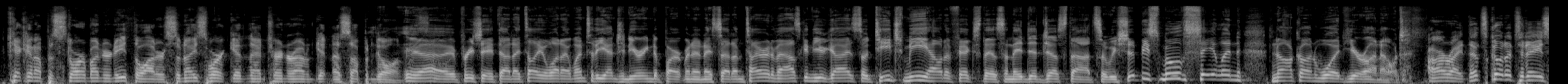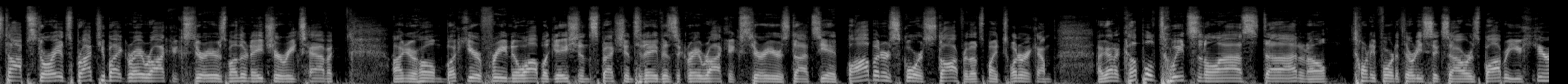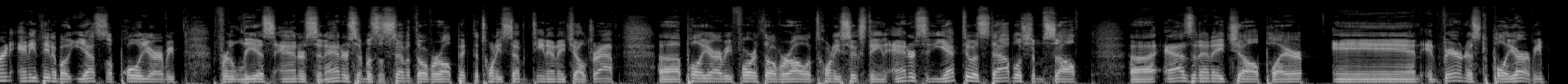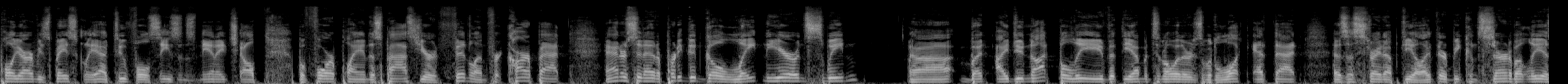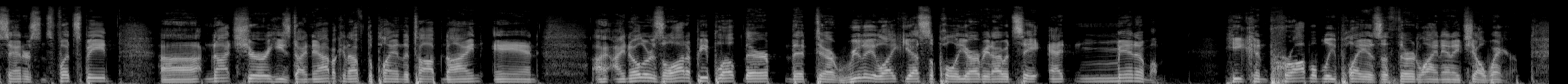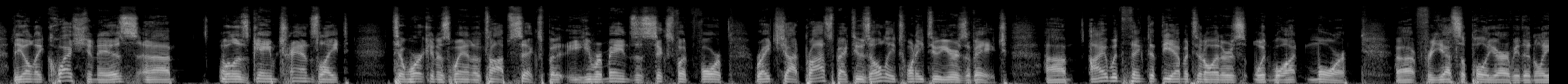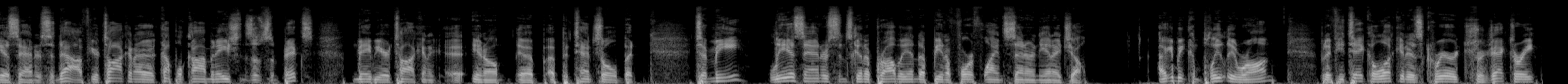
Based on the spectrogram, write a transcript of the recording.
kicking up a storm underneath the water. So nice work getting that turnaround and getting us up and going. Yeah, I appreciate that. I tell you what, I went to the engineering department and I said, I'm tired of asking you guys, so teach me how to fix this. And they did just that. So we should be smooth sailing, knock on wood, here on out. All right, let's go to today's top story. It's brought to you by Grey Rock Exteriors. Mother Nature wreaks havoc on your home. Book your free no obligation inspection today. Visit greyrockexteriors.ca. Bob underscore Stauffer, that's my Twitter account. I got a couple tweets in the last, uh, I don't know, 24 to 36 hours. Bob, are you hearing anything about Jesse Puljujärvi for Lias Andersson? Andersson was the seventh overall pick, the 2017 NHL draft. Uh, Puljujärvi fourth overall in 2016. Andersson yet to establish himself uh, as an NHL player. And in fairness to Puljujärvi, Puljujärvi's basically had two full seasons in the NHL before playing this past year in Finland for Kärpät. Andersson had a pretty good goal late in the year in Sweden. Uh, but I do not believe that the Edmonton Oilers would look at that as a straight up deal. Think there'd be concern about Lias Andersson's foot speed. Uh, I'm not sure he's dynamic enough to play in the top nine. And I, I know there's a lot of people out there that uh, really like Jesse Puljujärvi, and I would say at minimum, he can probably play as a third line NHL winger. The only question is, uh, will his game translate to working his way in the top six? But he remains a six foot four right shot prospect who's only 22 years of age. Um, I would think that the Edmonton Oilers would want more uh, for Jesse Puljujärvi than Lias Andersson. Now, if you're talking a couple combinations of some picks, maybe you're talking, uh, you know, a, a potential. But to me, Lias Andersson's going to probably end up being a fourth line center in the NHL. I could be completely wrong, but if you take a look at his career trajectory,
